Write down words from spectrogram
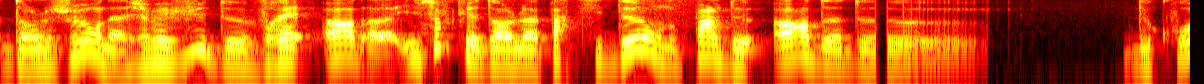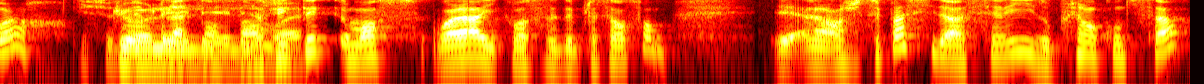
dans le jeu, on n'a jamais vu de vraie horde. Il me semble que dans la partie 2, on nous parle de horde de, de coureurs. Qui se que les, les- infectés commencent, voilà, ils commencent à se déplacer ensemble. Et alors, je sais pas si dans la série, ils ont pris en compte ça,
